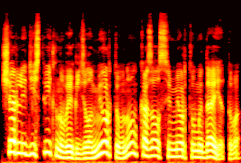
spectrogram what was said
Чарли действительно выглядел мертвым, но он казался мертвым и до этого.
